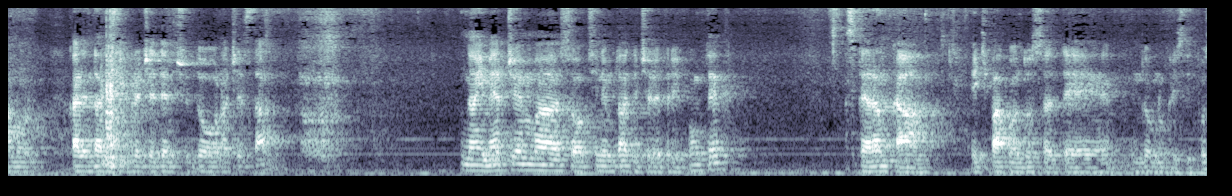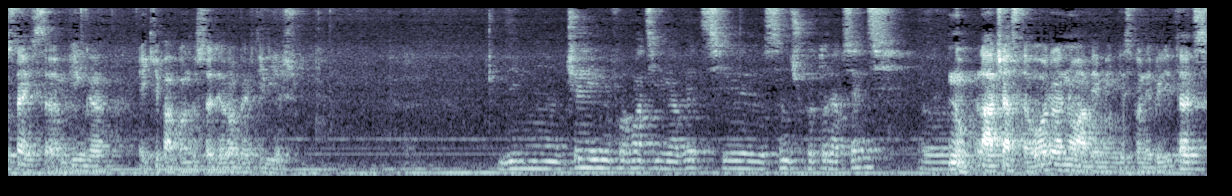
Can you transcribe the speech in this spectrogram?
anul calendaristic precedent și două în acest an, noi mergem uh, să obținem toate cele trei puncte. Sperăm ca echipa condusă de domnul Cristi Pustai să învingă echipa condusă de Robert Ilieș. Din ce informații aveți, sunt jucători absenți? Nu, la această oră nu avem indisponibilități.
